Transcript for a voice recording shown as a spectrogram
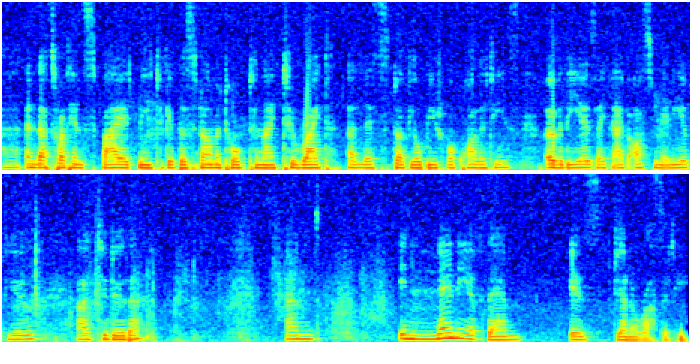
uh, and that's what inspired me to give this Dharma talk tonight, to write a list of your beautiful qualities. Over the years, I, have asked many of you uh, to do that. And in many of them is generosity,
